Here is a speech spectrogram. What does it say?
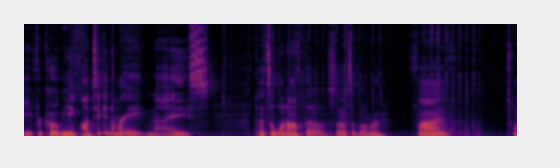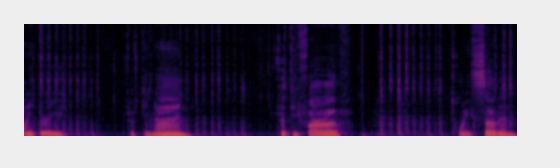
Eight for Kobe. On ticket number eight. Nice. That's a one-off, though, so that's a bummer. Five, 23, 59, 55, 27,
